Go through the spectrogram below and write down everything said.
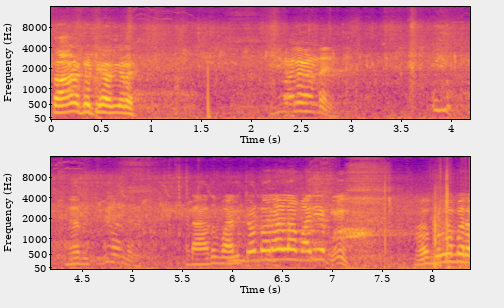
താഴെ കെട്ടി കരിയുടെ അത് വലിച്ചോണ്ട് വരാനുള്ള വലിയ അത് മുള്ളം വല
